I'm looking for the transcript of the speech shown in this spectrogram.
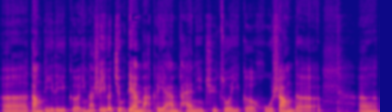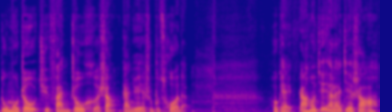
呃当地的一个应该是一个酒店吧，可以安排你去做一个湖上的呃独木舟去泛舟河上，感觉也是不错的。OK，然后接下来介绍啊。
